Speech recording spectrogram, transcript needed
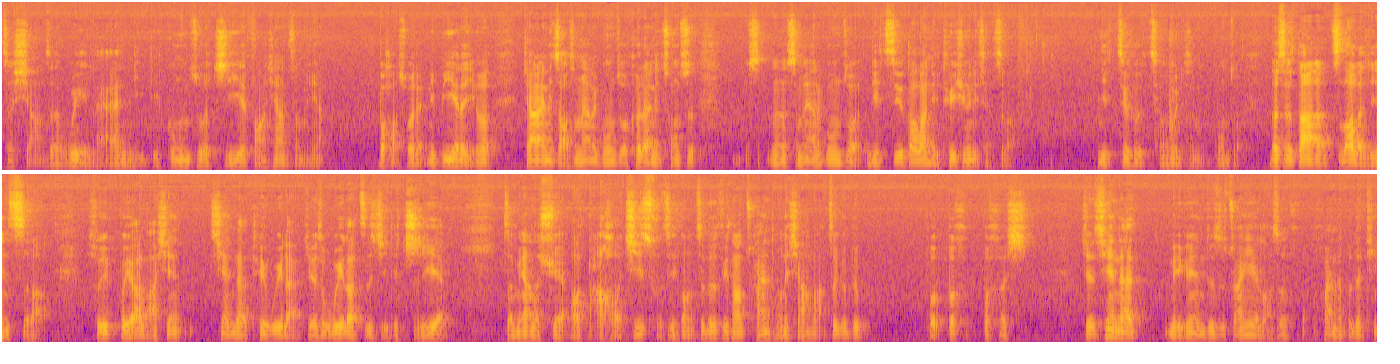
是想着未来你的工作职业方向怎么样，不好说的。你毕业了以后，将来你找什么样的工作，后来你从事，嗯，什么样的工作，你只有到了你退休你才知道，你最后成为了什么工作，那是当然知道了已经迟了。所以不要拿现现在推未来，就是为了自己的职业怎么样的学哦，打好基础这些东西，这都是非常传统的想法，这个都。不不合不合适，就现在每个人都是专业，老师换的不得停，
